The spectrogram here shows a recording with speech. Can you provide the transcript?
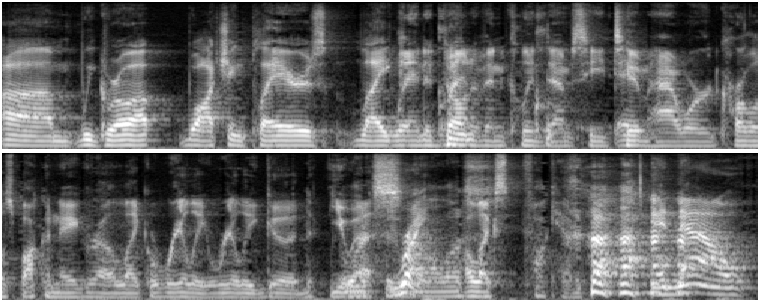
Um, we grow up watching players like Landon Clint- Donovan, Clint Dempsey, Tim Howard, Carlos Bocanegra, like really, really good U.S. Right. Alex, fuck him. and now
